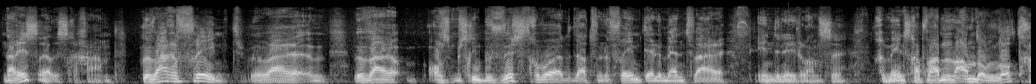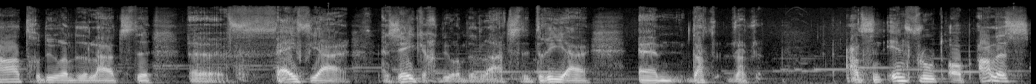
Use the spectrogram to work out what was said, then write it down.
naar Israël is gegaan. We waren vreemd. We waren, we waren ons misschien bewust geworden dat we een vreemd element waren in de Nederlandse gemeenschap. We hadden een ander lot gehad gedurende de laatste uh, vijf jaar. En zeker gedurende de laatste drie jaar. En dat, dat had zijn invloed op alles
